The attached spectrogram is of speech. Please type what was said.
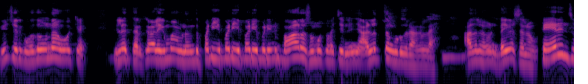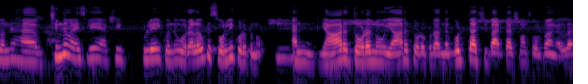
ஃப்யூச்சருக்கு உதவுனா ஓகே இல்லை தற்காலிகமாக அவனை வந்து படி படி படி படின்னு பாரம் சுமக்க வச்சு நெஞ்சு அழுத்தம் கொடுக்குறாங்கல்ல. அதில் அவன் டைவர்ஷன் ஆகும் பேரண்ட்ஸ் வந்து சின்ன வயசுலேயே ஆக்சுவலி பிள்ளைகளுக்கு வந்து ஓரளவுக்கு சொல்லி கொடுக்கணும். அண்ட் யாரை தொடணும் யாரை தொடக்கூடாது அந்த குட் டச் பேட் டச்லாம் சொல்கிறாங்கல்ல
